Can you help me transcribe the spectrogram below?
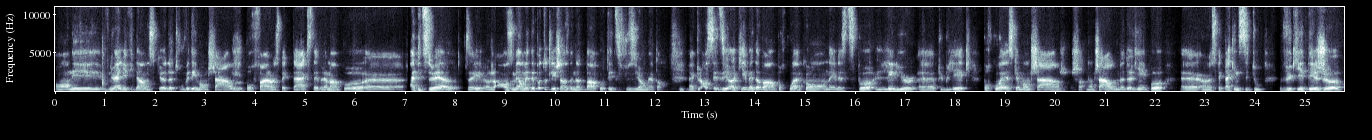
on est venu à l'évidence que de trouver des monts de pour faire un spectacle, c'était vraiment pas euh, habituel. on ne mettait pas toutes les chances de notre barre côté diffusion, mettons. Donc là, on s'est dit, OK, ben d'abord, pourquoi qu'on n'investit pas les lieux euh, publics? Pourquoi est-ce que Mont Charge, Mont Charles ne devient pas euh, un spectacle in situ, vu qu'il est déjà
